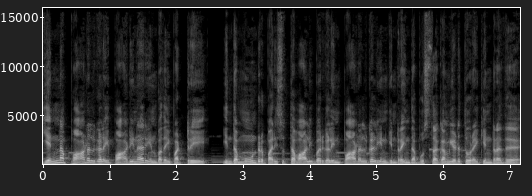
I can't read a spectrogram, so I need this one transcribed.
என்ன பாடல்களை பாடினர் என்பதை பற்றி இந்த மூன்று பரிசுத்த வாலிபர்களின் பாடல்கள் என்கின்ற இந்த புஸ்தகம் எடுத்துரைக்கின்றது.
